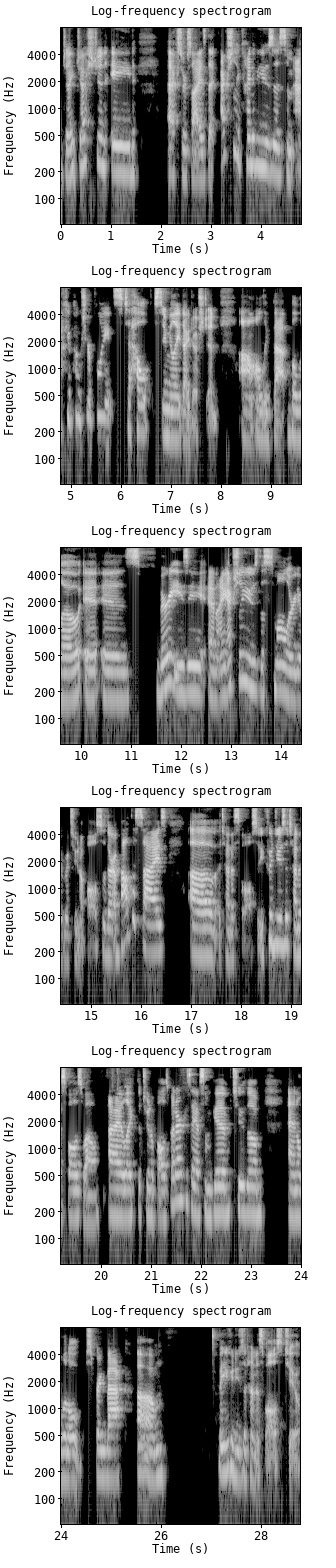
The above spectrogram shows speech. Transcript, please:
digestion aid exercise that actually kind of uses some acupuncture points to help stimulate digestion. Uh, I'll link that below. It is very easy. And I actually use the smaller yoga tune-up balls. So they're about the size of a tennis ball. So you could use a tennis ball as well. I like the tune-up balls better because they have some give to them and a little spring back. Um, but you could use the tennis balls too.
